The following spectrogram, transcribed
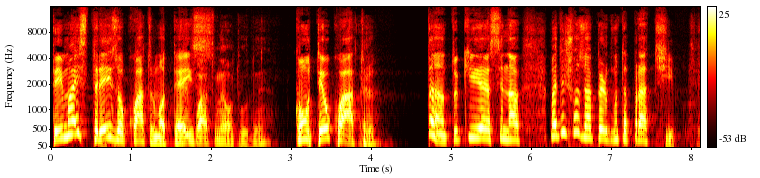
tem mais três ou quatro motéis. Tem quatro, né, ao todo, né? Com o teu quatro. É. Tanto que é sinal. Mas deixa eu fazer uma pergunta para ti. Sim.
